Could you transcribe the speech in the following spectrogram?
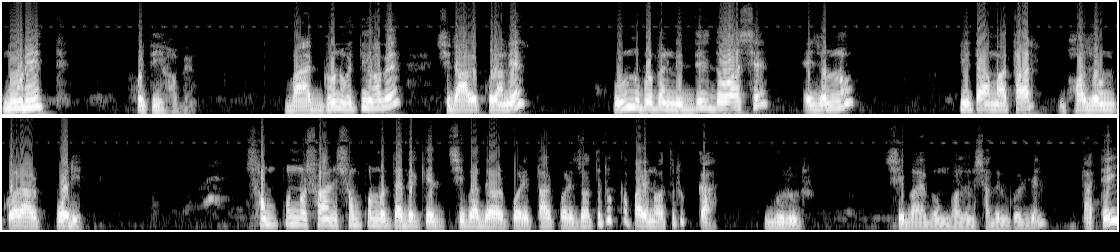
মুরিদ হইতেই হবে। বাদঘন হইতেই হবে, সেটা আল কোরআনের পূর্ণভাবে নির্দেশ দেওয়া আছে। এই জন্য পিতা মাতার ভজন করার পরে, সম্পূর্ণ স্বয়ং সম্পূর্ণ তাদেরকে সেবা দেওয়ার পরে, তারপরে যতটুকু পারেন অতটুকা গুরুর সেবা এবং ভজন সাধন করবেন। তাতেই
